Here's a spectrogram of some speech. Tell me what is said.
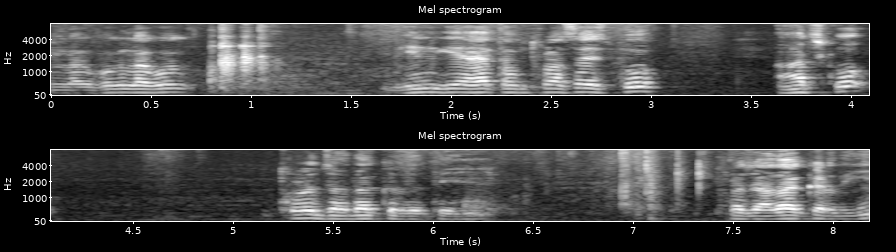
लगभग लगभग भीन गया है तो हम थोड़ा सा इसको, आँच को थोड़ा ज़्यादा कर देते हैं। थोड़ा ज़्यादा कर दिए।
